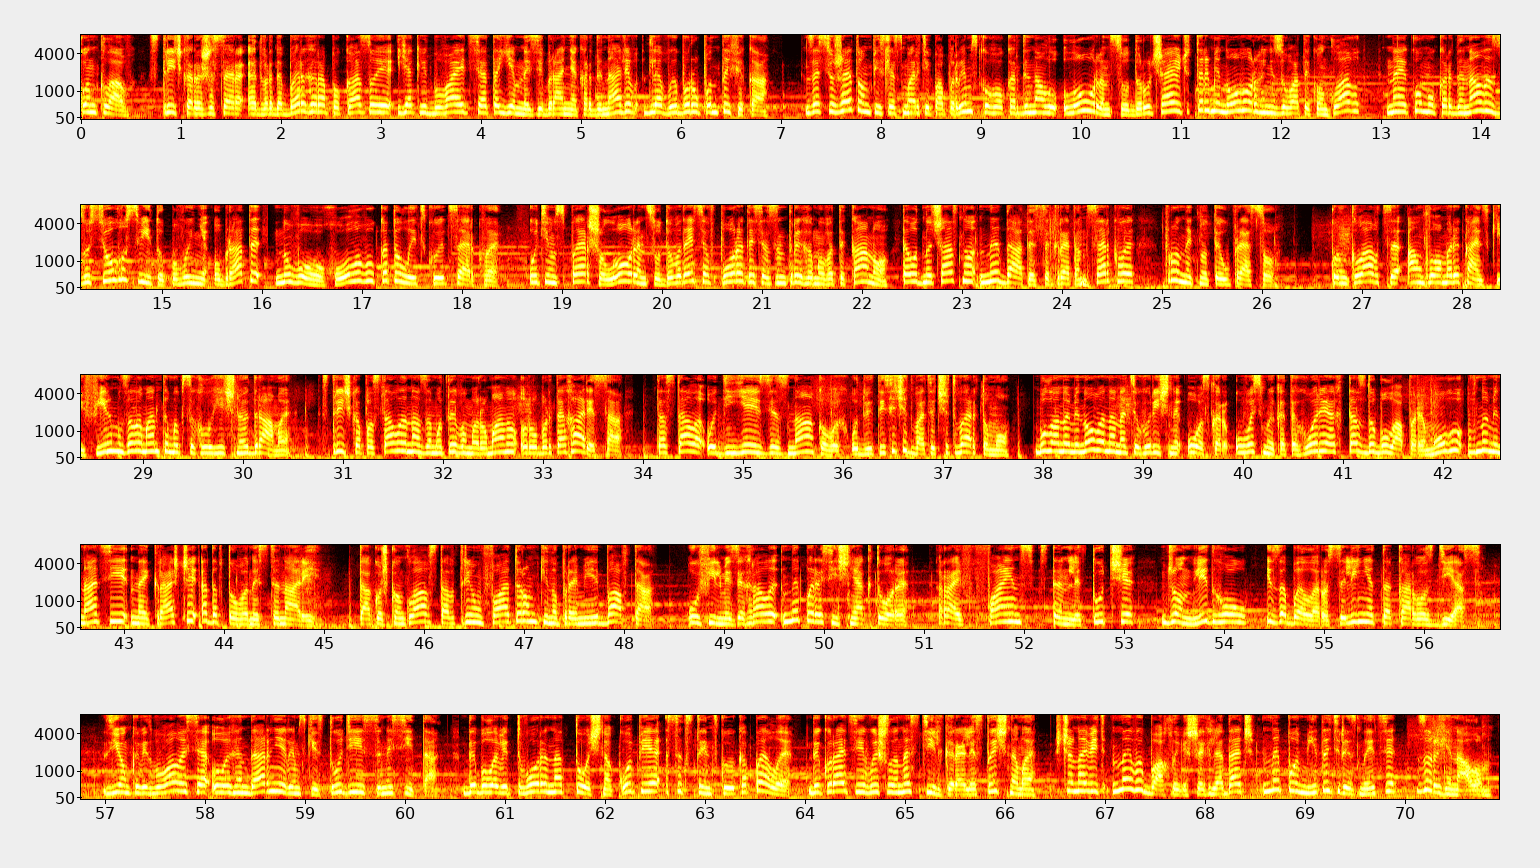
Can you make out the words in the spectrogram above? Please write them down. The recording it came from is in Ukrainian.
Конклав стрічка режисера Едварда Бергера показує, як відбувається таємне зібрання кардиналів для вибору понтифіка. За сюжетом, після смерті папи римського кардиналу Лоуренсу доручають терміново організувати конклав, на якому кардинали з усього світу повинні обрати нового голову католицької церкви. Утім, спершу Лоуренсу доведеться впоратися з інтригами Ватикану та одночасно не дати секретам церкви проникнути у пресу. Конклав це англо-американський фільм з елементами психологічної драми. Стрічка поставлена за мотивами роману Роберта Гарріса та стала однією зі знакових у 2024-му. Була номінована на цьогорічний Оскар у восьми категоріях та здобула перемогу в номінації Найкращий адаптований сценарій. Також конклав став тріумфатором кінопремії Бафта. У фільмі зіграли непересічні актори: Райф Файнс, Стенлі Тутчі, Джон Лідгоу, Ізабелла Роселіні та Карлос Діас. Зйомки відбувалися у легендарній римській студії Синесіта, де була відтворена точна копія Секстинської капели. Декорації вийшли настільки реалістичними, що навіть найвибахливіший глядач не помітить різниці з оригіналом.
